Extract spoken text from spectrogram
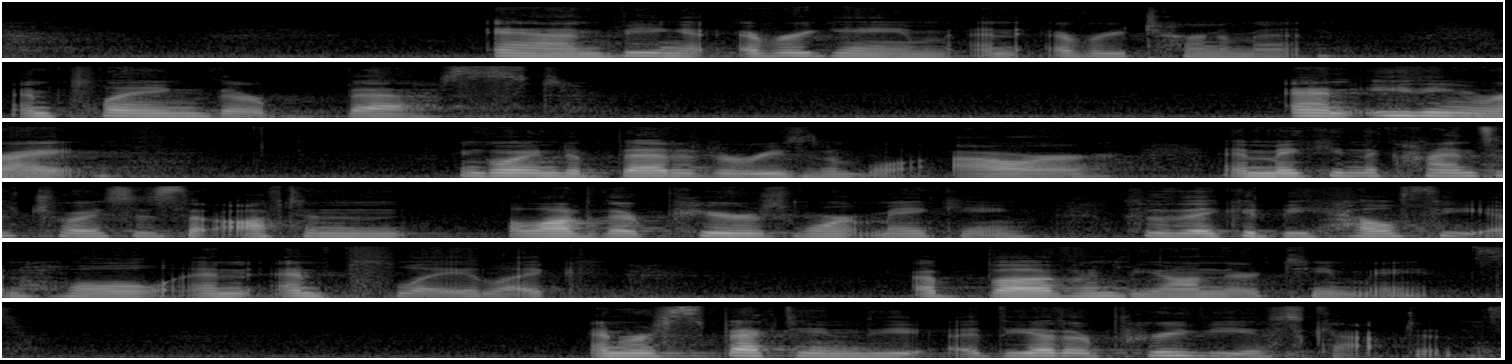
and being at every game and every tournament and playing their best and eating right and going to bed at a reasonable hour and making the kinds of choices that often a lot of their peers weren't making so they could be healthy and whole and, and play like above and beyond their teammates and respecting the, the other previous captains.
